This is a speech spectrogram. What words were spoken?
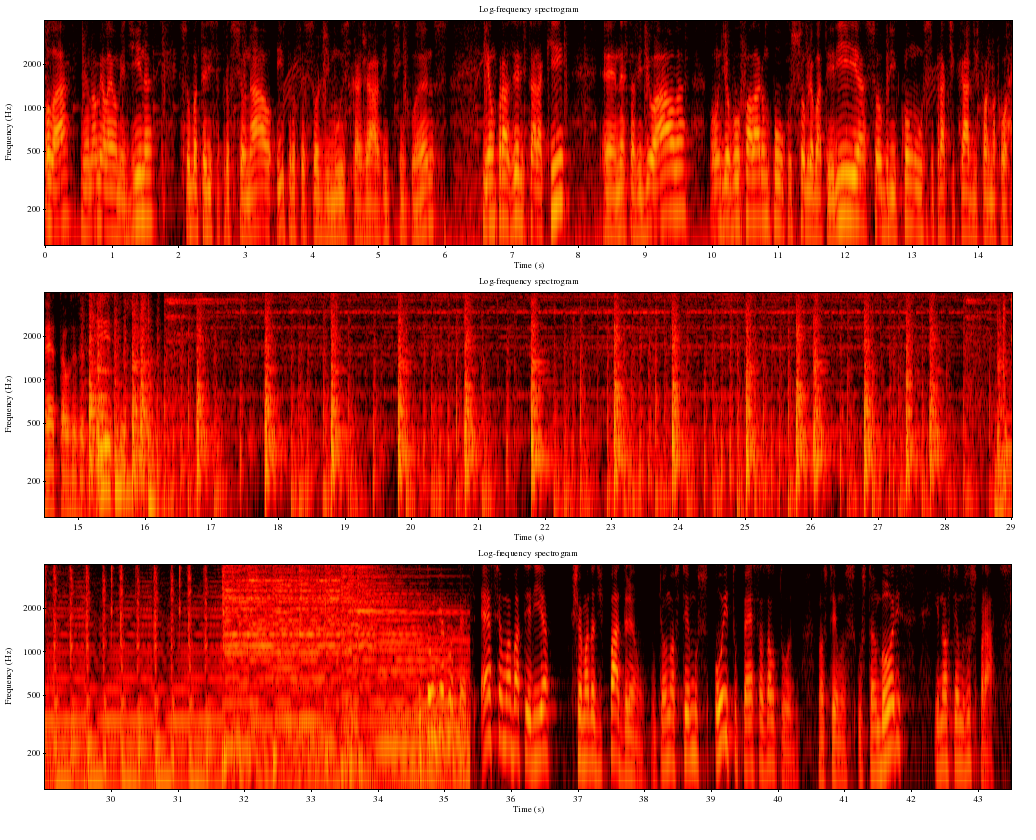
Olá, meu nome é Léo Medina, sou baterista profissional e professor de música já há 25 anos. E é um prazer estar aqui é, nesta videoaula, onde eu vou falar um pouco sobre a bateria, sobre como se praticar de forma correta os exercícios. Então o que acontece? Essa é uma bateria chamada de padrão. Então nós temos oito peças ao todo. Nós temos os tambores e nós temos os pratos.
